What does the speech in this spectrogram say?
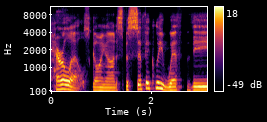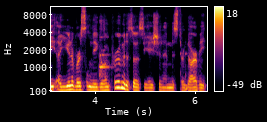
parallels going on, specifically with the uh, Universal Negro Improvement Association and Mr. Garvey.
